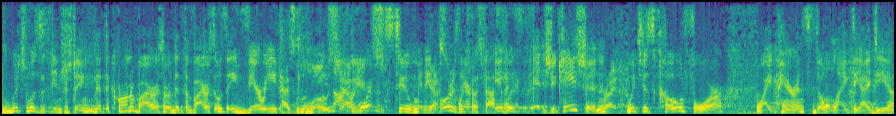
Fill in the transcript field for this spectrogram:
which was interesting that the coronavirus or that the virus was a very has low was not importance to many yes, of the voters which there. Was it was education, right. which is code for white parents don't like the idea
